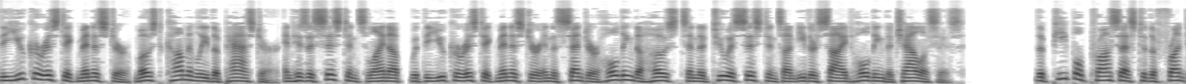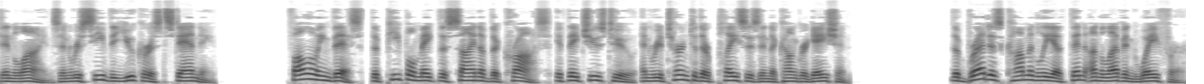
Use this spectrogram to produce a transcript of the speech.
The Eucharistic minister most commonly the pastor and his assistants line up, with the Eucharistic minister in the center holding the hosts and the two assistants on either side holding the chalices. The people process to the front in lines and receive the Eucharist standing. Following this, the people make the sign of the cross if they choose to and return to their places in the congregation. The bread is commonly a thin unleavened wafer,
